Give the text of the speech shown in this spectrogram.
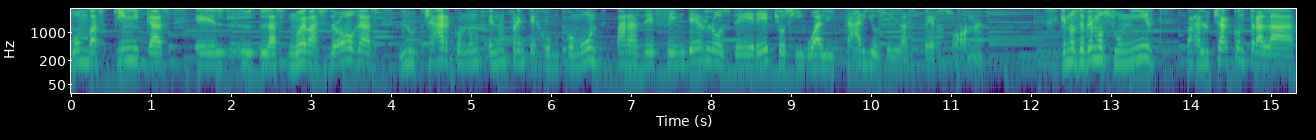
bombas químicas, las nuevas drogas, luchar con un, en un frente común para defender los derechos igualitarios de las personas. Que nos debemos unir para luchar contra la,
